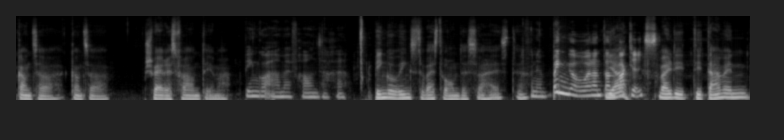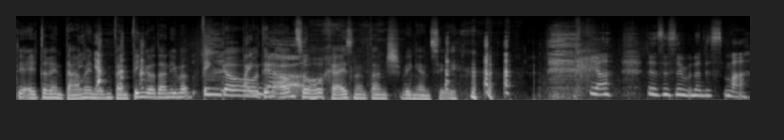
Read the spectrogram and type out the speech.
ganz, ganz ein schweres Frauenthema. Bingo-arme Frauensache. Bingo Wings, du weißt, warum das so heißt. Ja? Von dem Bingo und dann ja, wackelt's. weil die, die Damen, die älteren Damen eben beim Bingo dann immer Bingo, Bingo. den Arm so hochreißen und dann schwingen sie. ja, das ist immer das, ma,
